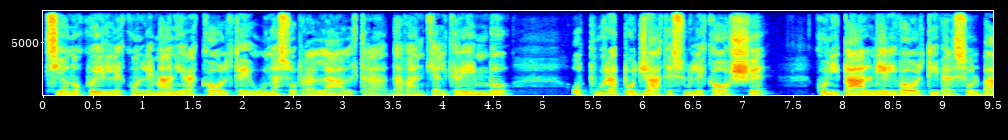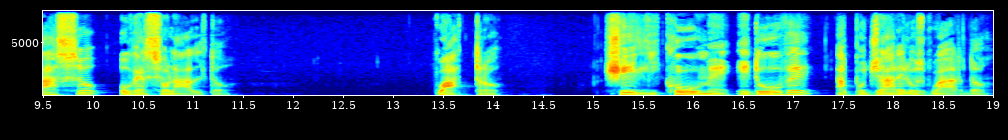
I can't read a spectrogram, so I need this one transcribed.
siano quelle con le mani raccolte una sopra l'altra davanti al grembo oppure appoggiate sulle cosce con i palmi rivolti verso il basso o verso l'alto. 4. Scegli come e dove appoggiare lo sguardo.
